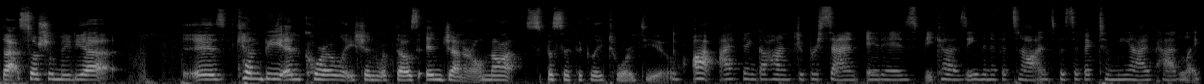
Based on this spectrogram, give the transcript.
that social media is can be in correlation with those in general, not specifically towards you? I, I think 100% it is because even if it's not in specific to me, I've had like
